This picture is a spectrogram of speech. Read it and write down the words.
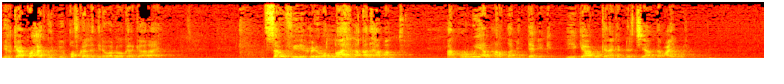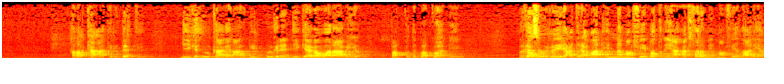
Dilkaa ku xadgudbin qofka la dila waa loo gargaaraay saa u fiiriy wuxuu yihi wallahi laqad hamamtu an urwiya alarda min damik dhiiggaa dhulkan aan ka dharjiyaan dabcay buuri hadalkaa aad tiri dartii dhiigga dhulkaaga inaan dhulkan aan dhiiggaaga waraabiyo baan ku baan ku hamiyey markaasuu wuxuu yihi cabdiraxmaan ina man fii baniha akara min man fii daariha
